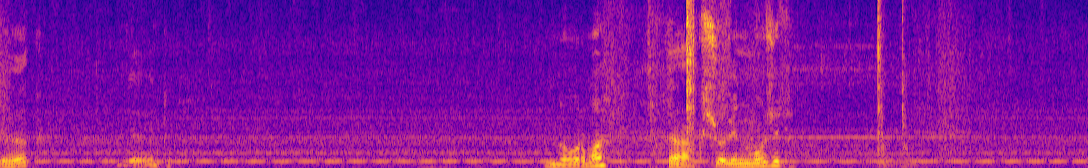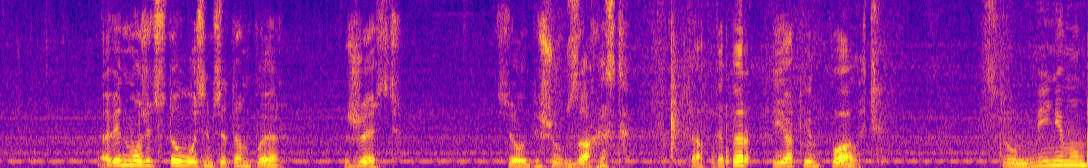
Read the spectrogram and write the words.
Так. Де він тут? Норма. Так, що він може? А він може 180 ампер. Жесть. Все, пішов в захист. Так, тепер як він палить. Струм мінімум.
